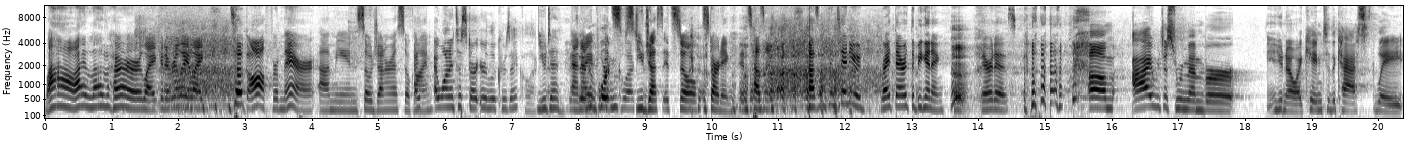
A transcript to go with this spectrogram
wow, I love her. Like, and it really like took off from there. I mean, so generous, so kind. I wanted to start your Le Creuset collection. You did, It's and an I, important collection. You just, it's still starting. It hasn't, hasn't continued. Right there at the beginning. There it is. Um, I just remember, you know, I came to the cast late,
